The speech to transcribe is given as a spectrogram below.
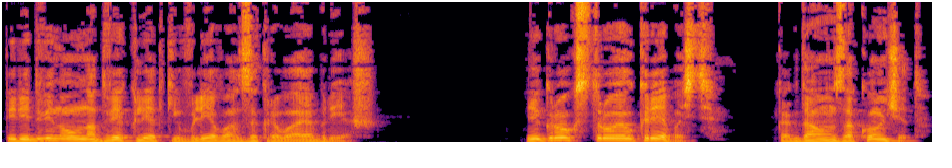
передвинул на две клетки влево, закрывая брешь. Игрок строил крепость. Когда он закончит,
